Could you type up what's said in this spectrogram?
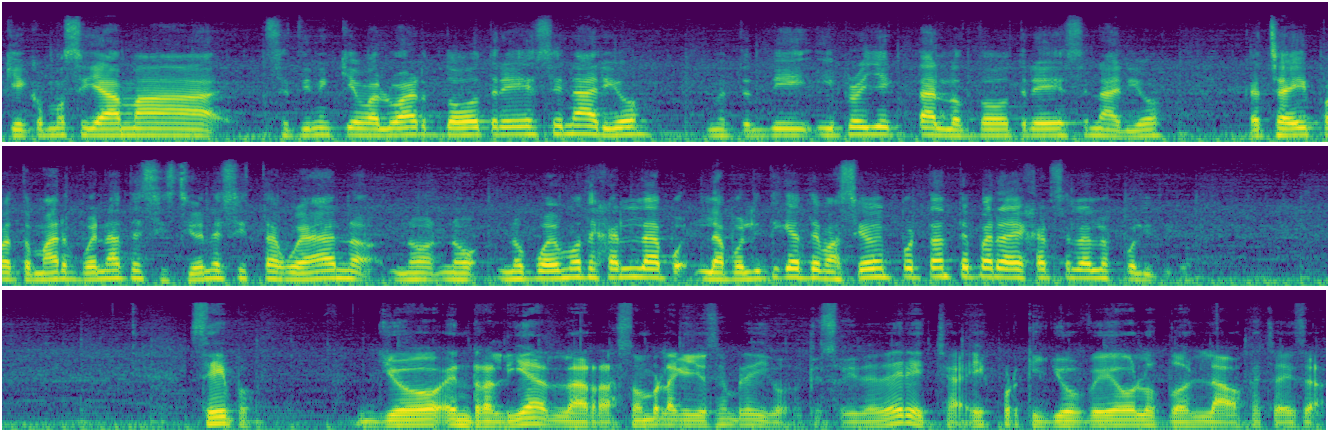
que, ¿cómo se llama? Se tienen que evaluar dos o tres escenarios ¿me entendí? Y proyectar los dos o tres escenarios, ¿cachai? Para tomar buenas decisiones y esta weá no, no, no, no podemos dejar la, la política es demasiado importante para dejársela a los políticos. Sí, pues. Yo, en realidad, la razón por la que yo siempre digo que soy de derecha es porque yo veo los dos lados, ¿cachai? O sea,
